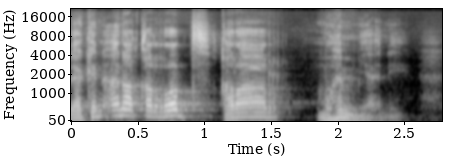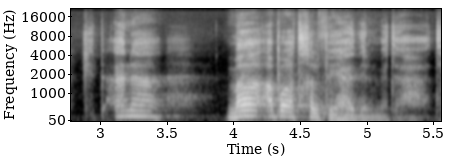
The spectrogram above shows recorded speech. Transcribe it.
لكن أنا قررت قرار مهم يعني. قلت أنا ما أبغى أدخل في هذه المتاهات.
